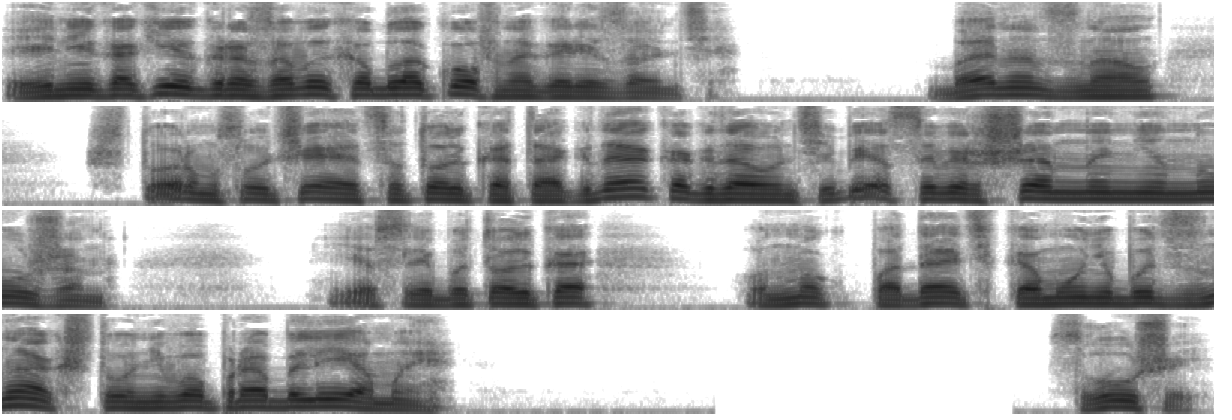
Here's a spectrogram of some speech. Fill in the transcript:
И никаких грозовых облаков на горизонте. Беннет знал, шторм случается только тогда, когда он тебе совершенно не нужен. Если бы только он мог подать кому-нибудь знак, что у него проблемы. «Слушай,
